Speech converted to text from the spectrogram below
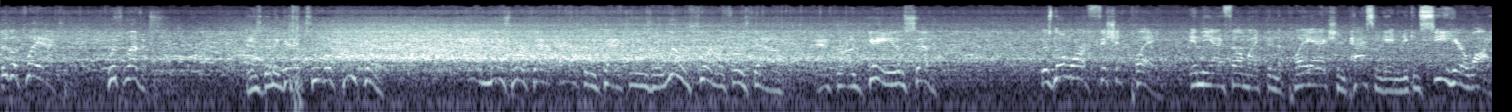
They go play action with Levis. He's going to get it to Okonkwo. And nice work there after the catch. He's a little short of a first down after a gain of seven. There's no more efficient play in the NFL, Mike, than the play-action passing game. And you can see here why.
